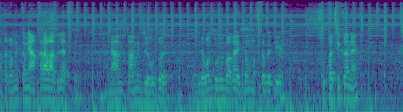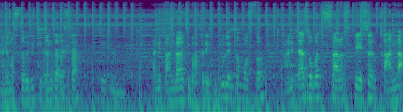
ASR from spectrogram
आता कमीत कमी अकरा वाजले असतील. आणि आता आम्ही जेवतोय. जेवण तुम्ही बघा एकदम मस्तपैकी सुका चिकन आहे. आणि मस्तपैकी चिकनचा रस्ता. एक नंबर. आणि तांदळाची भाकरी. फुल एकदम मस्त. आणि त्यासोबत सारं स्पेशल कांदा.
